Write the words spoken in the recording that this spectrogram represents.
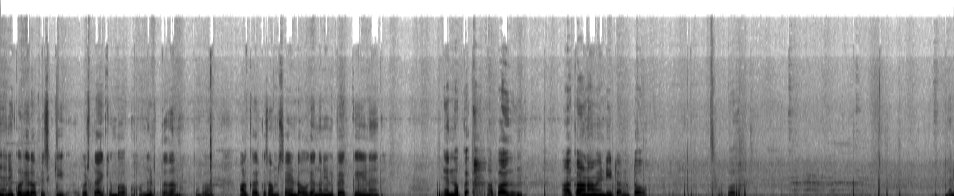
ഞാൻ ഈ കൊറിയർ ഓഫീസിലേക്ക് കൊടുത്തയക്കുമ്പോൾ ഒന്ന് എടുത്തതാണ്. അപ്പോൾ ആൾക്കാർക്ക് സംശയം ഉണ്ടാവും എങ്ങനെയാണ് പാക്ക് ചെയ്യണത് എന്നൊക്കെ. അപ്പോൾ അത് കാണാൻ വേണ്ടിയിട്ടാണ് കേട്ടോ അപ്പോൾ ഞാൻ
